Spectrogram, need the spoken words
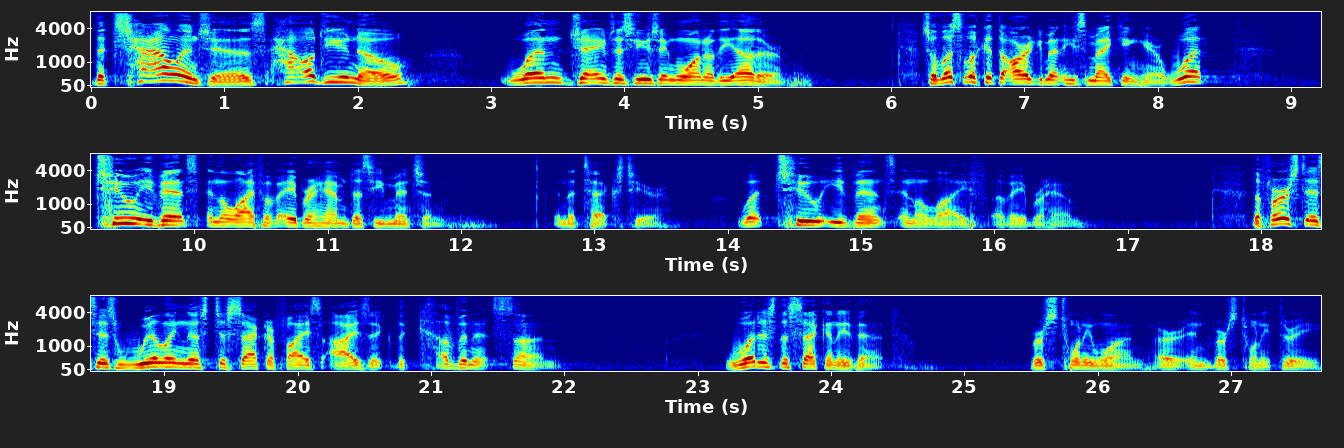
The challenge is, how do you know when James is using one or the other? So let's look at the argument he's making here. What two events in the life of Abraham does he mention in the text here? What two events in the life of Abraham? The first is his willingness to sacrifice Isaac, the covenant son. What is the second event? Verse 21, or in verse 23.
